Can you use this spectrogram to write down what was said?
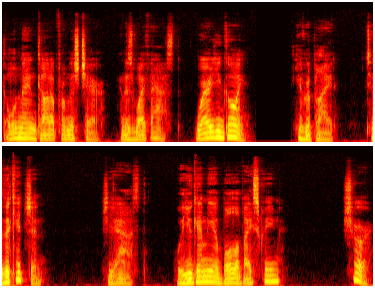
the old man got up from his chair and his wife asked, Where are you going? He replied, To the kitchen. She asked, Will you get me a bowl of ice cream? Sure.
